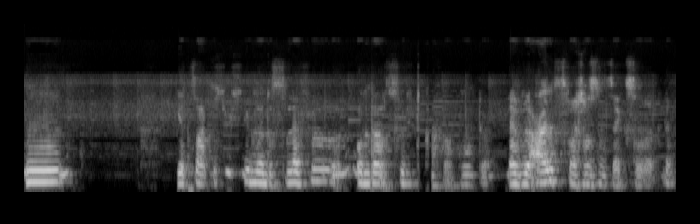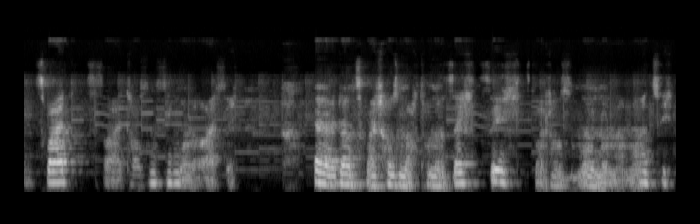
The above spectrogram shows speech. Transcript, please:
mh, hm, jetzt sage ich euch immer das Level und dazu die Trefferpunkte. Level 1 2600, Level 2 2730, äh, dann 2860, 2990.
